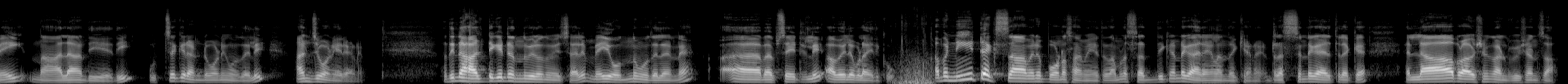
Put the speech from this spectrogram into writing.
മെയ് നാലാം തീയതി ഉച്ചയ്ക്ക് രണ്ട് മണി മുതൽ അഞ്ച് മണി വരെയാണ്. അതിന്റെ ഹാൾ ടിക്കറ്റ് എന്ന് വരുമെന്ന് ചോദിച്ചാൽ മെയ് ഒന്ന് മുതൽ തന്നെ വെബ്സൈറ്റിൽ അവൈലബിൾ ആയിരിക്കും. അപ്പോൾ നീറ്റ് എക്സാമിന് പോണ സമയത്ത് നമ്മൾ ശ്രദ്ധിക്കേണ്ട കാര്യങ്ങൾ എന്തൊക്കെയാണ്? ഡ്രസ്സിന്റെ കാര്യത്തിലൊക്കെ എല്ലാ പ്രാവശ്യവും കൺഫ്യൂഷൻസാണ്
